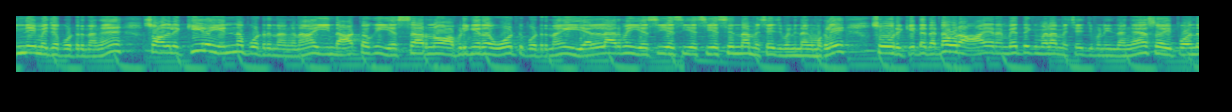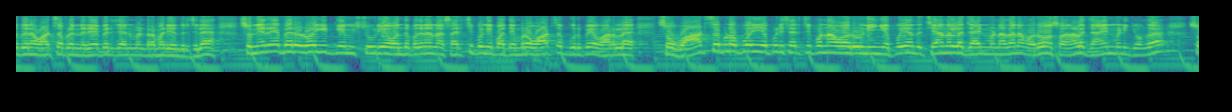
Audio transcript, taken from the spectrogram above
இந்த இமேஜை போட்டிருந்தாங்க. ஸோ அதில் கீழே என்ன போட்டிருந்தாங்கன்னா இந்த ஆட்டோக்கு எஸ்ஆர்னோ அப்படிங்கிற ஓட்டு போட்டிருந்தாங்க. எல்லாருமே எஸ்சி எஸ்சி எஸ்சி எஸ்சின்னு தான் மெசேஜ் பண்ணியிருந்தாங்க மக்களே. ஸோ ஒரு கிட்டத்தட்ட ஒரு ஆயிரம் பேத்துக்கு மேலே மெசேஜ் பண்ணியிருந்தாங்க. ஸோ இப்போ வந்து பார்த்தீங்கன்னா வாட்ஸ்அப்பில் நிறைய பேர் ஜாயின் பண்ணுற மாதிரி வந்துருச்சுல. ஸோ நிறைய பேர் ரோஹித் கேமிங் ஸ்டுடியோ வந்து பார்த்தீங்கன்னா நான் சர்ச் பண்ணி பார்த்தேன் ப்ரோ வாட்ஸ்அப் குரூப்பே வரல. ஸோ வாட்ஸ்அப்பில் போய் எப்படி சர்ச் பண்ணால் வரும்? நீங்கள் போய் அந்த சேனலில் ஜாயின் பண்ணால் தானே வரும். ஸோ அதனால் ஜாயின் பண்ணிக்கோங்க. ஸோ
